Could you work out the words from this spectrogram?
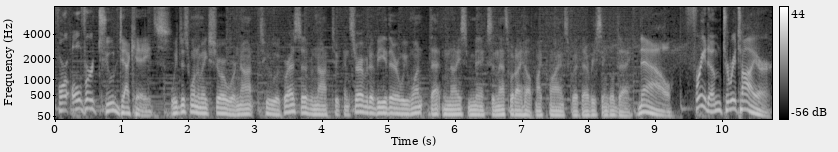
for over two decades. We just want to make sure we're not too aggressive and not too conservative either. We want that nice mix. And that's what I help my clients with every single day. Now, freedom to retire.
